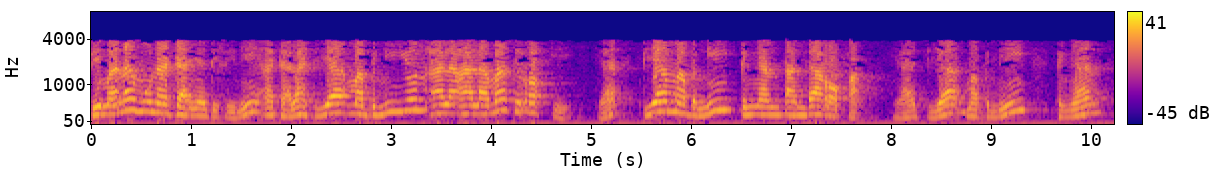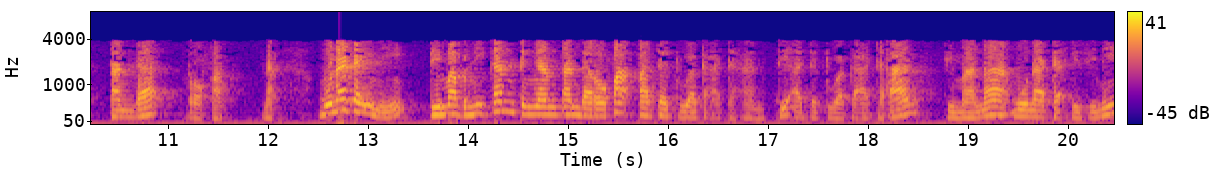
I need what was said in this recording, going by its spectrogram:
Di mana munadanya di sini adalah dia mabniun ala alamatir rafi, ya. Dia mabni dengan tanda rofa, ya. Dia mabni dengan tanda rofa. Nah, munada ini dimabnikan dengan tanda rofa pada dua keadaan. Jadi ada dua keadaan di mana munada di sini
